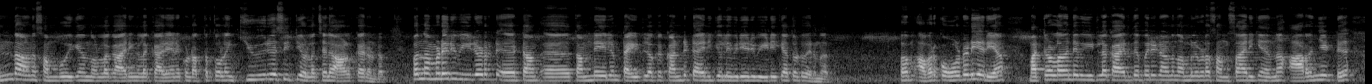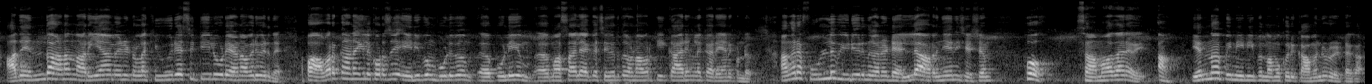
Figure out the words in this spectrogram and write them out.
എന്താണ് സംഭവിക്കുക എന്നുള്ള കാര്യങ്ങളൊക്കെ അറിയാനെ കൊണ്ട് അത്രത്തോളം ക്യൂരിയോസിറ്റി ഉള്ള ചില ആൾക്കാരുണ്ട്. അപ്പം നമ്മുടെ ഒരു വീഡിയോയുടെ തമ്മിലും ടൈറ്റിലും ഒക്കെ കണ്ടിട്ടായിരിക്കുമല്ലോ ഇവർ ഒരു വീഡിയോക്കകത്തോട്ട് വരുന്നത്. അപ്പം അവർക്ക് ഓൾറെഡി അറിയാം മറ്റുള്ളവന്റെ വീട്ടിലെ കാര്യത്തെ പറ്റിയിട്ടാണ് നമ്മളിവിടെ സംസാരിക്കുന്നതെന്ന് അറിഞ്ഞിട്ട് അതെന്താണെന്ന് അറിയാൻ വേണ്ടിയിട്ടുള്ള ക്യൂരിയോസിറ്റിയിലൂടെയാണ് അവർ വരുന്നത്. അപ്പോൾ അവർക്കാണെങ്കിൽ കുറച്ച് എരിവും പുളിവും പുളിയും മസാലയൊക്കെ ചേർത്ത് വേണം അവർക്ക് ഈ കാര്യങ്ങളൊക്കെ അറിയാനൊക്കെ ഉണ്ട്. അങ്ങനെ ഫുള്ള് വീഡിയോ ഇരുന്ന് കണ്ടിട്ട് എല്ലാം അറിഞ്ഞതിന് ശേഷം ഹോ സമാധാനമായി. ആ എന്നാൽ പിന്നെ ഇനിയിപ്പോൾ നമുക്കൊരു കമന്റ് കൂടെ ഇട്ടേക്കാം.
